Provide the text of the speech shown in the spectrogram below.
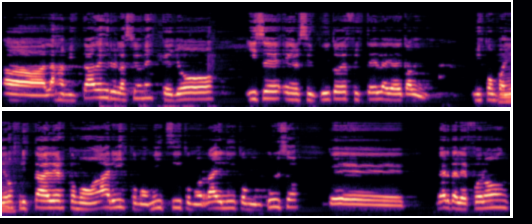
a las amistades y relaciones que yo hice en el circuito de freestyle allá de Cabima. Mis compañeros Mm. freestylers como Aris, como Mitzi, como Riley, como Impulso, que verde, le fueron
